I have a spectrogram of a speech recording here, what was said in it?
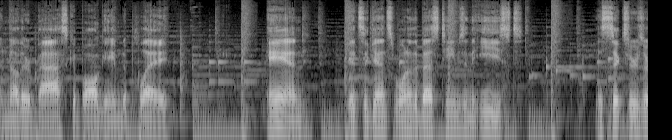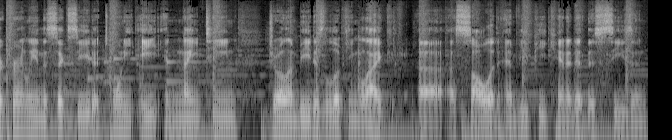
another basketball game to play. And it's against one of the best teams in the East. The Sixers are currently in the sixth seed at 28 and 19. Joel Embiid is looking like uh, a solid MVP candidate this season.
